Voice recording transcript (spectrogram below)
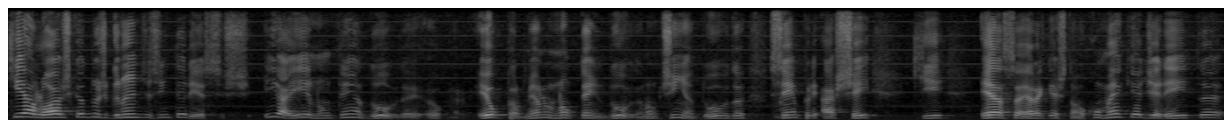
que é a lógica dos grandes interesses. E aí, não tenha dúvida, eu, eu pelo menos não tenho dúvida, não tinha dúvida, sempre achei que essa era a questão. Como é que a direita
